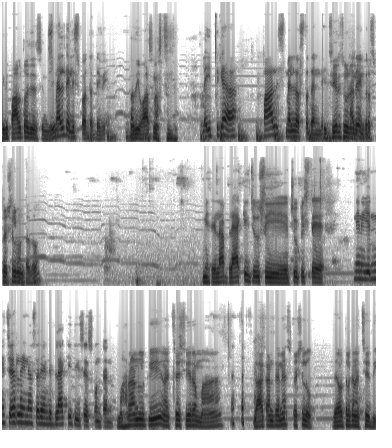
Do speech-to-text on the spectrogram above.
ఇది పాలతో చేసింది. స్మెల్ తెలిసిపోతుంది ఇవి అది వాసన వస్తుంది. లైట్గా పాలు స్మెల్ వస్తుందండి. చీర చూడండి. స్పెషల్గా ఉంటుందో. మీరు ఇలా బ్లాక్ చూసి చూపిస్తే నేను ఎన్ని చీరలు అయినా సరే అండి బ్లాక్ తీసేసుకుంటాను. మహారాణులకి నచ్చే చీరమ్మా బ్లాక్ అంటేనే స్పెషల్ దేవతలకు నచ్చేది.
